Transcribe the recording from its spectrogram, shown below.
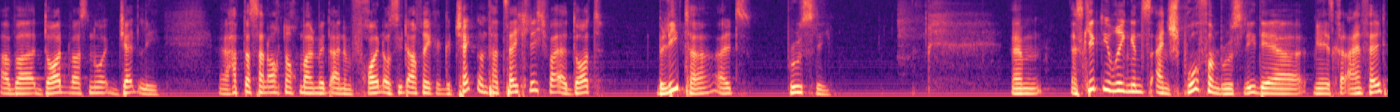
aber dort war es nur Jet Li. Habe das dann auch nochmal mit einem Freund aus Südafrika gecheckt und tatsächlich war er dort beliebter als Bruce Lee. Ähm, es gibt übrigens einen Spruch von Bruce Lee, der mir jetzt gerade einfällt.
